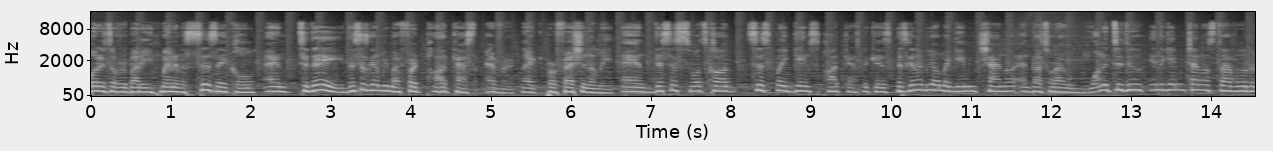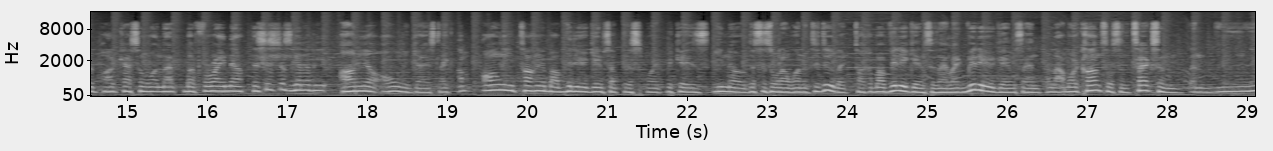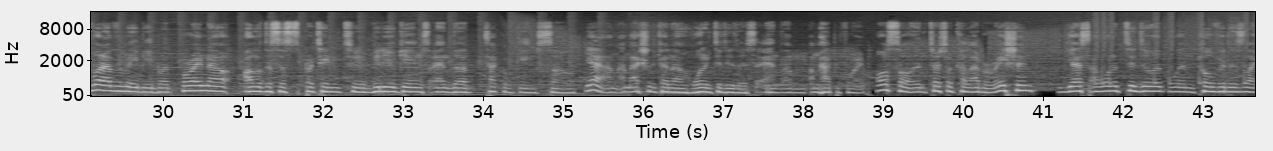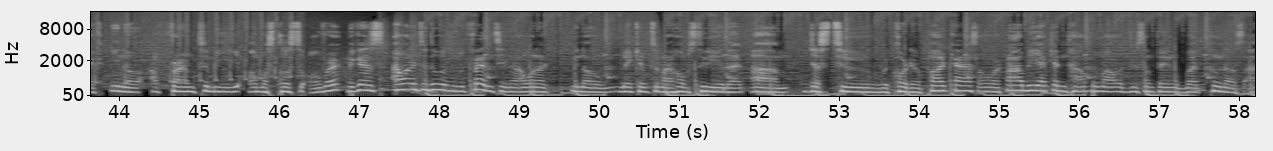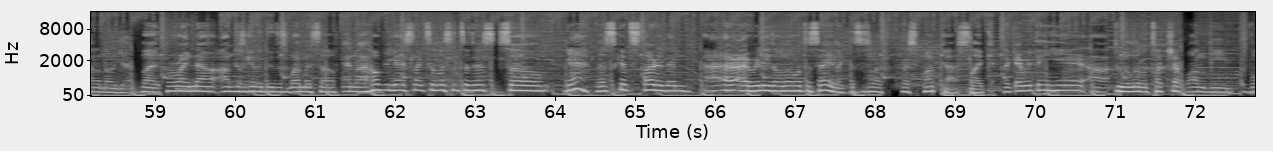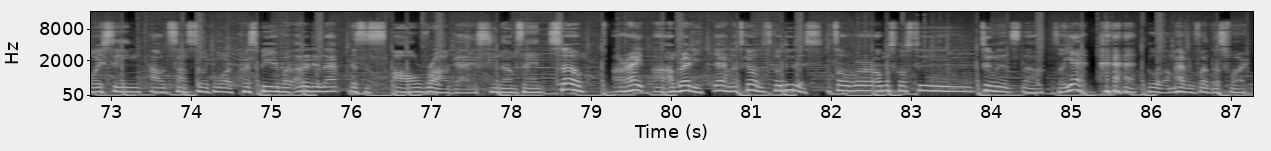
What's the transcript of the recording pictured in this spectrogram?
What is everybody? My name is Cole, and today this is gonna be my first podcast ever, like professionally. And this is what's called Sis Play Games Podcast because it's gonna be on my gaming channel, and that's what I wanted to do in the gaming channels to have a little bit of podcast and whatnot. But for right now, this is just gonna be audio only, guys. Like I'm only talking about video games at this point because you know this is what I wanted to do, like talk about video games, and I like video games and a lot more consoles and techs and and whatever may be. But for right now, all of this is pertaining to video games and the tech of games. So yeah, I'm, I'm actually kind of wanting to do this, and I'm I'm happy for it. Also, in terms of collaboration, yes, I wanted to do it when COVID is like, you know, affirmed to be almost close to over because I wanted to do it with friends. You know, I want to, you know, make it to my home studio that um just to record a podcast or probably I can help him out do something, but who knows? I don't know yet. But for right now, I'm just gonna do this by myself, and I hope you guys like to listen to this. So yeah, let's get started. And I, I really don't know what to say. Like this is my first podcast. Like like everything here, uh, do a little touch up on the voicing, how it sounds to make it more crispier. But other than that, this is all raw, guys. You know what I'm saying? So, all right, uh, I'm ready. Yeah, let's go. Let's go do this. It's over almost close to two minutes now. So yeah, cool. I'm having fun thus far.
